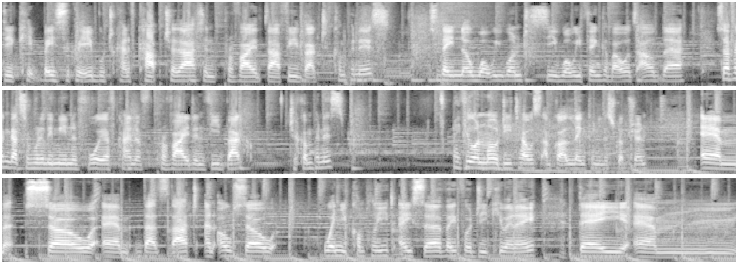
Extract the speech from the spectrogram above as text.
they basically able to kind of capture that and provide that feedback to companies. So they know what we want to see what we think about what's out there. So i think that's a really meaningful way of kind of providing feedback to companies. If you want more details i've got a link in the description. Um, so um, that's that. And also when you complete a survey for dq&a they um,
